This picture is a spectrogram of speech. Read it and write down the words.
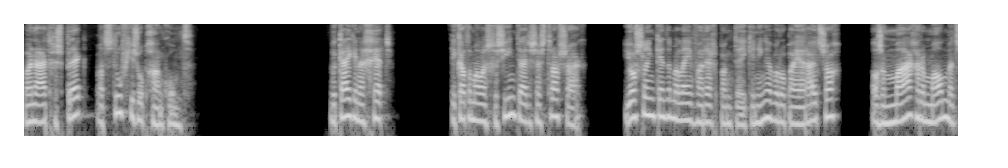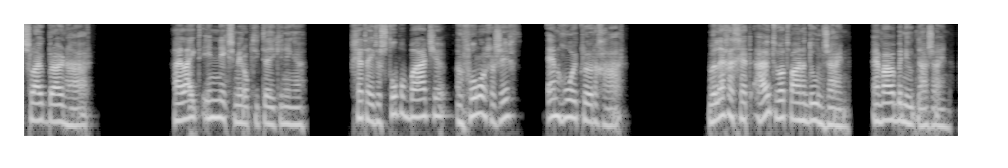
waarna het gesprek wat stroefjes op gang komt. We kijken naar Gert. Ik had hem al eens gezien tijdens zijn strafzaak. Josselin kent hem alleen van rechtbanktekeningen waarop hij eruit zag als een magere man met sluikbruin haar. Hij lijkt in niks meer op die tekeningen. Gert heeft een stoppelbaardje, een voller gezicht en hooikleurig haar. We leggen Gert uit wat we aan het doen zijn en waar we benieuwd naar zijn.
